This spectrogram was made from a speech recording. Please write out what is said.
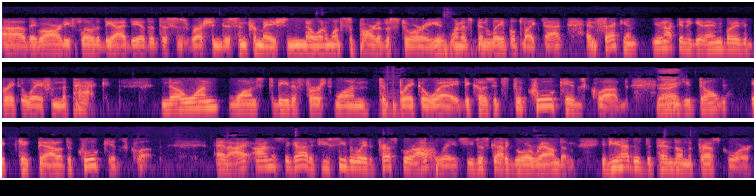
uh, they've already floated the idea that this is Russian disinformation. No one wants a part of a story when it's been labeled like that. And second, you're not going to get anybody to break away from the pack. No one wants to be the first one to break away because it's the cool kids club, Right. and you don't want to get kicked out of the cool kids club. And I honestly, God, if you see the way the press corps operates, you just got to go around them. If you had to depend on the press corps,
